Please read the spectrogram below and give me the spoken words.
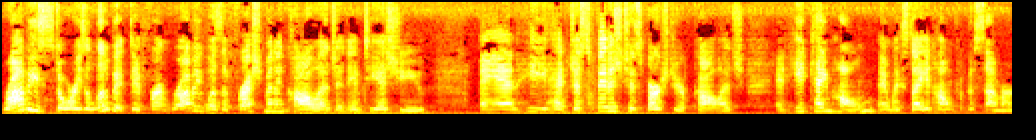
Robby's story is a little bit different. Robby was a freshman in college at MTSU and he had just finished his first year of college and he came home and we stayed home for the summer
